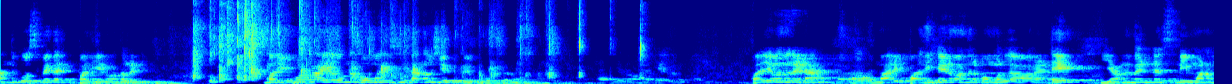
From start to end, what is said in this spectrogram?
అందుకోసమే దానికి పదిహేను వందలు అని మరి ఇప్పుడు కూడా ఐదు వందల బొమ్మ తీసుకుంటానో చేతులు ఎప్పుడు పదిహేను వందలేనా? మరి పదిహేను వందల బొమ్మలు కావాలంటే ఎంఎన్ఎస్ని మనం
